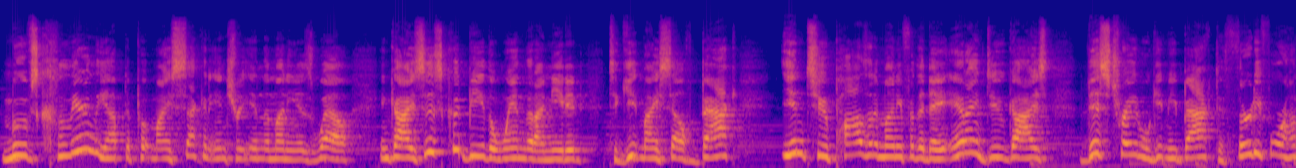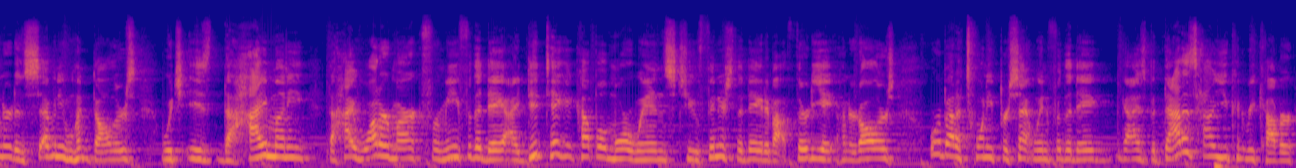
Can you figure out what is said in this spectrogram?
moves clearly up to put my second entry in the money as well. And guys, this could be the win that I needed to get myself back into positive money for the day. And I do, guys. This trade will get me back to $3,471, which is the high money, the high watermark for me for the day. I did take a couple more wins to finish the day at about $3,800 or about a 20% win for the day, guys. But that is how you can recover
